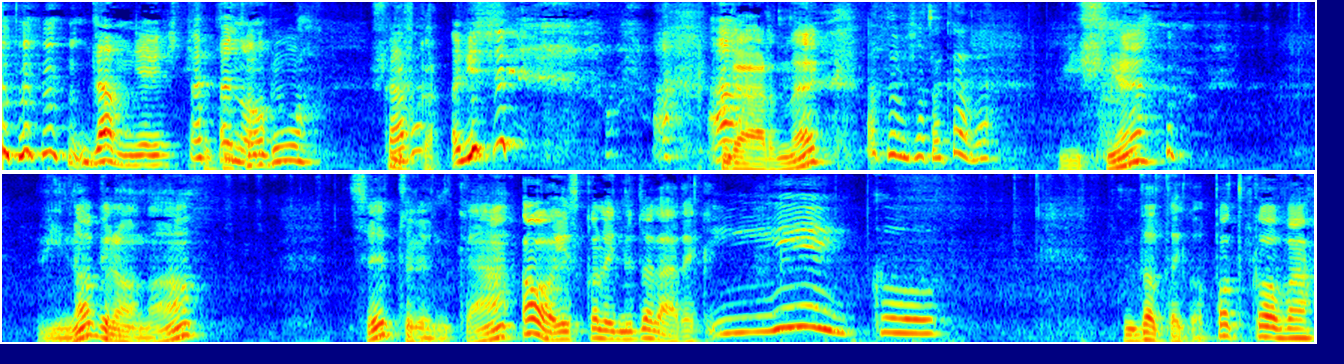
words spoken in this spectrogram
Dla mnie jeszcze. Co to no. tam było? Kawa? Śliwka. A, nie, Garnek. a to już to kawa. Wiśnie. Winogrono. Cytrynka. O, jest kolejny dolarek. Jejku. Do tego podkowa.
